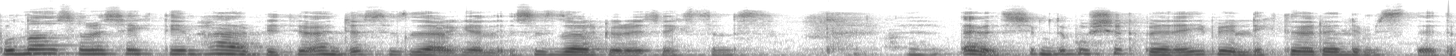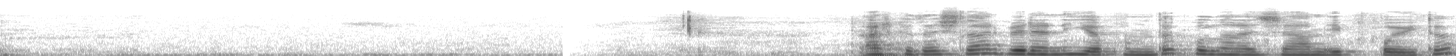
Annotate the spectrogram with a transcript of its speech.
bundan sonra çektiğim her video önce sizler sizler göreceksiniz. Evet şimdi bu şık bereyi birlikte örelim istedim. Arkadaşlar berenin yapımında kullanacağım ip buydu.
